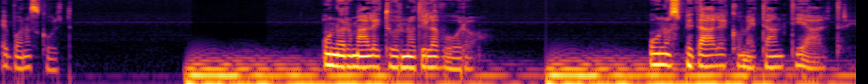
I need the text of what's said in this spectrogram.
e buon ascolto. Un normale turno di lavoro. Un ospedale come tanti altri.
